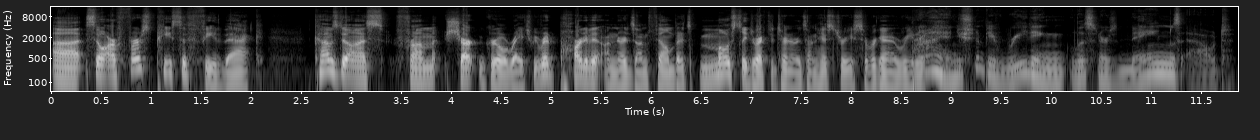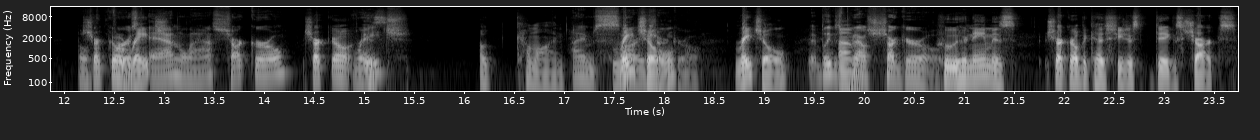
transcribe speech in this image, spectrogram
Uh, so our first piece of feedback comes to us from Shark Girl Rach. We read part of it on Nerds on Film, but it's mostly directed to Nerds on History, so we're going to read it. Bryan, you shouldn't be reading listeners' names out. Both Shark Girl first Rach? and last. Shark Girl, Shark Girl is- Rach. oh, come on. I am sorry, Rachel. Shark Girl. Rachel, I believe it's pronounced Shark Girl. who her name is Shark Girl because she just digs sharks,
